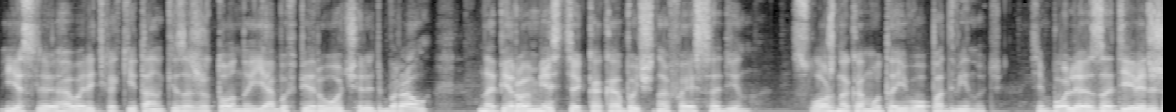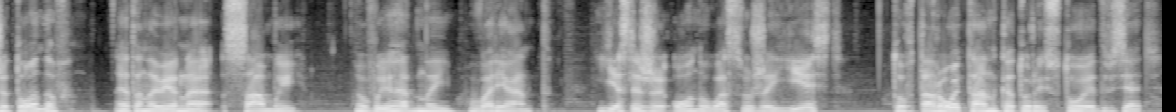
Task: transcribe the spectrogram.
если говорить, какие танки за жетоны я бы в первую очередь брал, на первом месте, как обычно, Face 1. Сложно кому-то его подвинуть. Тем более за 9 жетонов это, наверное, самый выгодный вариант. Если же он у вас уже есть, то второй танк, который стоит взять,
